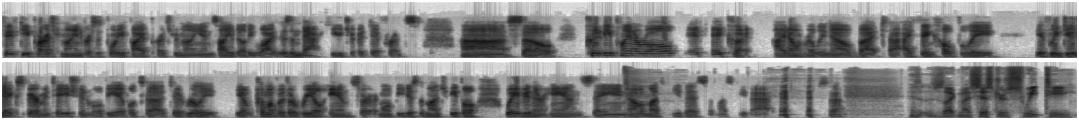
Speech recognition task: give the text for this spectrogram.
50 parts per million versus 45 parts per million solubility wise isn't that huge of a difference. Uh, so could it be playing a role? It, it could. I don't really know, but uh, I think hopefully if we do the experimentation, we'll be able to, to really you know come up with a real answer. It won't be just a bunch of people waving their hands saying, "Oh, it must be this, it must be that." so it's like my sister's sweet tea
